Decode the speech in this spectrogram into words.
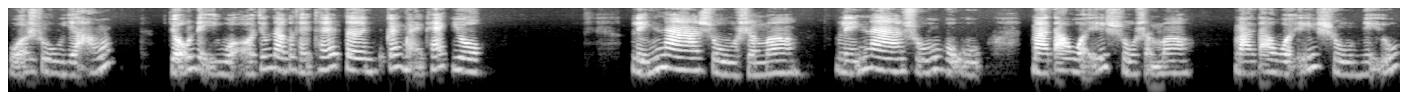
我属羊。Chỗ nị quợ chúng ta có thể thế tên của các bạn khác vô. Lĩnh na sù什么? Lĩnh na sù vụ. Mà tao quẩy sù什么? Mà tao quẩy sù nhiễu.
